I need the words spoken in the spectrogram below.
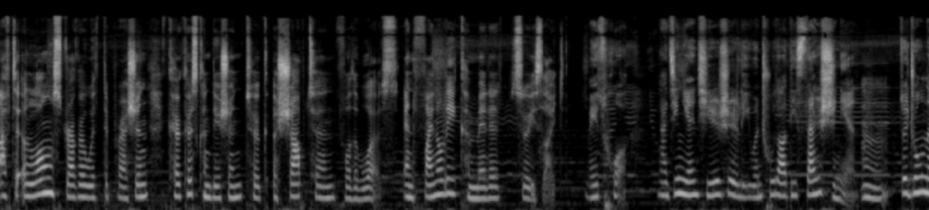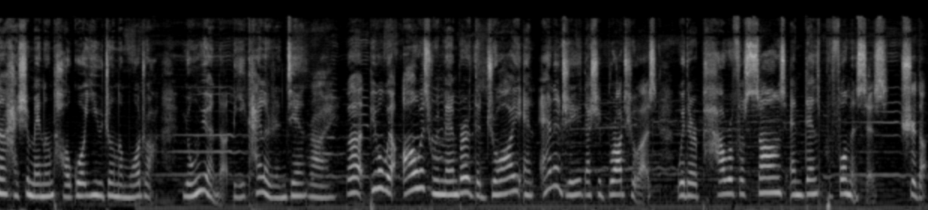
after a long struggle with depression, Coco's condition took a sharp turn for the worse and finally committed suicide. 没错，那今年其实是李玟出道第三十年，嗯，最终呢还是没能逃过抑郁症的魔爪，永远的离开了人间。right. But people will always remember the joy and energy that she brought to us with her powerful songs and dance performances. 是的，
